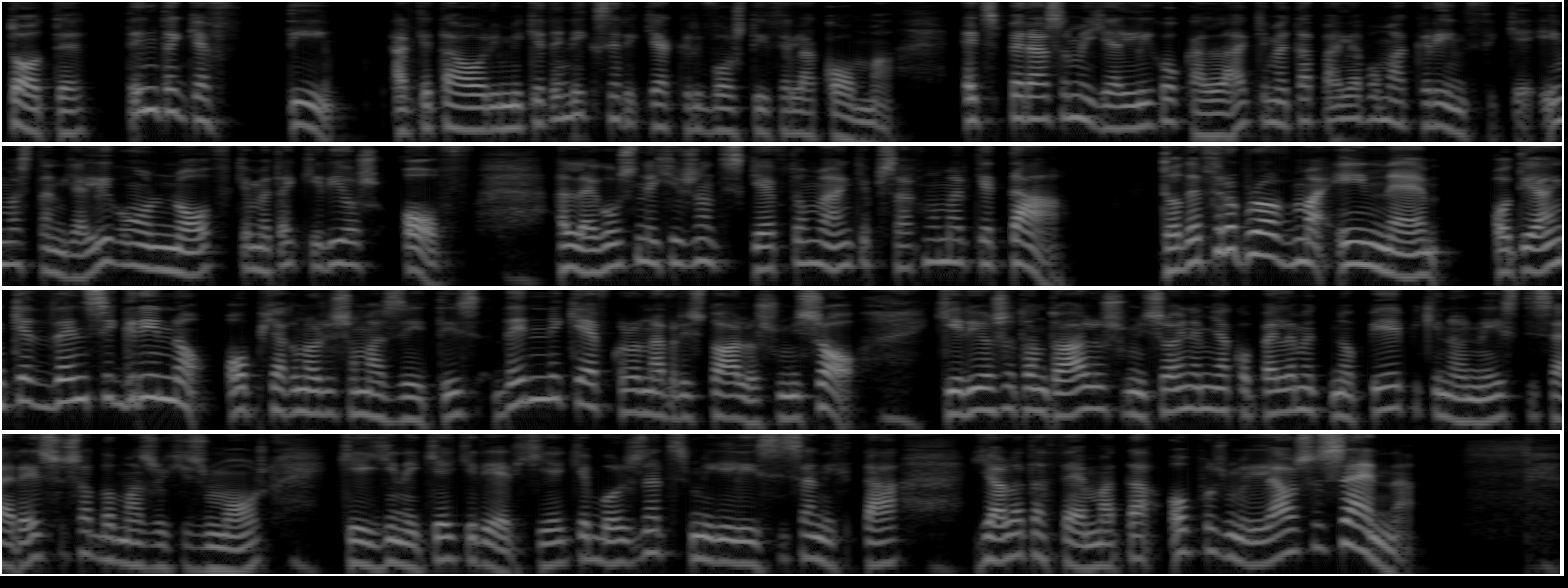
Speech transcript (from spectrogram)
Τότε δεν ήταν και αυτή αρκετά όρημη και δεν ήξερε και ακριβώς τι ήθελε ακόμα. Έτσι περάσαμε για λίγο καλά και μετά πάλι απομακρύνθηκε. Ήμασταν για λίγο on-off και μετά κυρίως off. Αλλά εγώ συνεχίζω να τη σκέφτομαι, αν και ψάχνουμε αρκετά. Το δεύτερο πρόβλημα είναι ότι αν και δεν συγκρίνω όποια γνωρίσω μαζί της, δεν είναι και εύκολο να βρεις το άλλο σου μισό. Κυρίως όταν το άλλο σου μισό είναι μια κοπέλα με την οποία επικοινωνείς, της αρέσει ο σαντομαζοχισμό και η γυναικεία κυριαρχία και μπορείς να της μιλήσεις ανοιχτά για όλα τα θέματα όπως μιλάω σε σένα.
